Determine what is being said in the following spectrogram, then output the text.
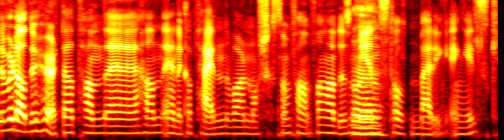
det var da du hørte at han, eh, han ene kapteinen var norsk som faen, for han hadde sånn ja. Jens Stoltenberg-engelsk.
